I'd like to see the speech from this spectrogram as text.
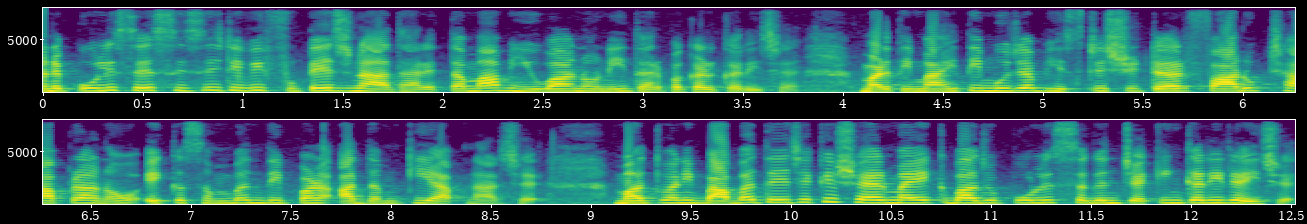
અને પોલીસે સીસીટીવી ફૂટેજના આધારે તમામ યુવાનોની ધરપકડ કરી છે. મળતી માહિતી મુજબ હિસ્ટ્રી શીટર ફારૂક છાપરાનો એક સંબંધી પણ આ ધમકી આપનાર છે. મહત્વની બાબત એ છે કે શહેરમાં એક બાજુ પોલીસ સઘન ચેકિંગ કરી રહી છે,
